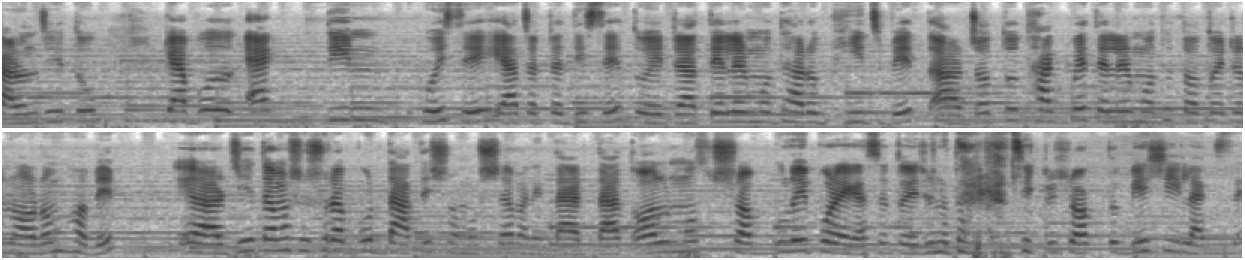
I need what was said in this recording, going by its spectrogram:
কারণ যেহেতু কেবল একদিন হয়েছে এই আচারটা দিছে। তো এটা তেলের মধ্যে আরও ভিজবে, আর যত থাকবে তেলের মধ্যে তত এটা নরম হবে। আর যেহেতু আমার শ্বশুরাব্বুর দাঁতের সমস্যা মানে তার দাঁত অলমোস্ট সবগুলোই পড়ে গেছে, তো এই জন্য তার কাছে একটু শক্ত বেশিই লাগছে।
